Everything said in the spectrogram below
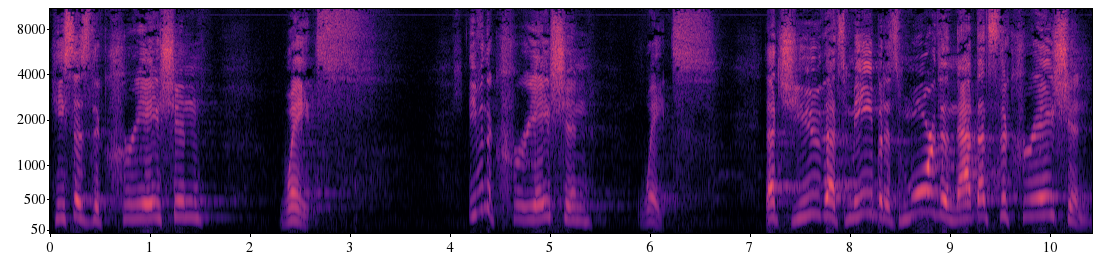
He says, The creation waits. Even the creation waits. That's you, that's me, but it's more than that. That's the creation.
